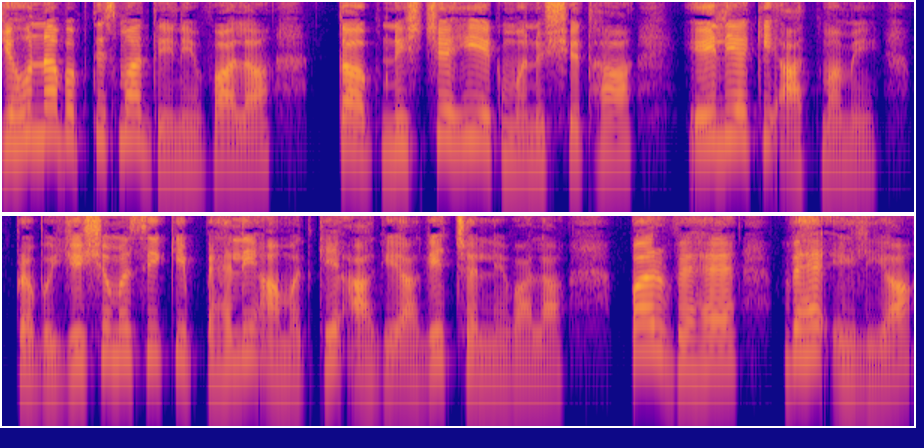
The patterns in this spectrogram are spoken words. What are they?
यहुन्ना बपतिस्मा देने वाला तब निश्चय ही एक मनुष्य था, एलिया की आत्मा में। प्रभु यीशु मसीह की पहली आमद के आगे आगे चलने वाला, पर वह वह एलिया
